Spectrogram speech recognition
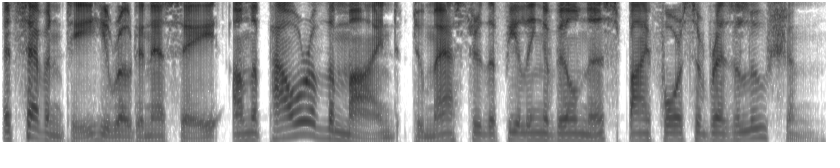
At seventy, he wrote an essay on the power of the mind to master the feeling of illness by force of resolution.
